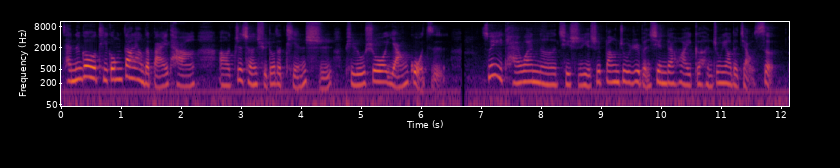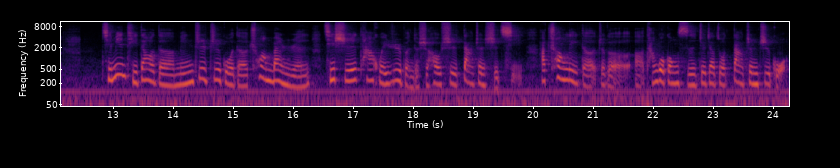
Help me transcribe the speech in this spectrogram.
才能够提供大量的白糖，呃，制成许多的甜食，比如说洋果子。所以台湾呢，其实也是帮助日本现代化一个很重要的角色。前面提到的明治治国的创办人，其实他回日本的时候是大正时期，他创立的这个呃糖果公司就叫做大正治国，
